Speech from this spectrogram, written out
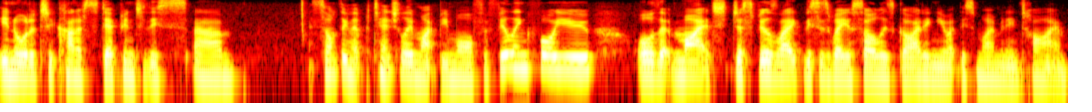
in order to kind of step into this. Um, something that potentially might be more fulfilling for you or that might just feels like this is where your soul is guiding you at this moment in time.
